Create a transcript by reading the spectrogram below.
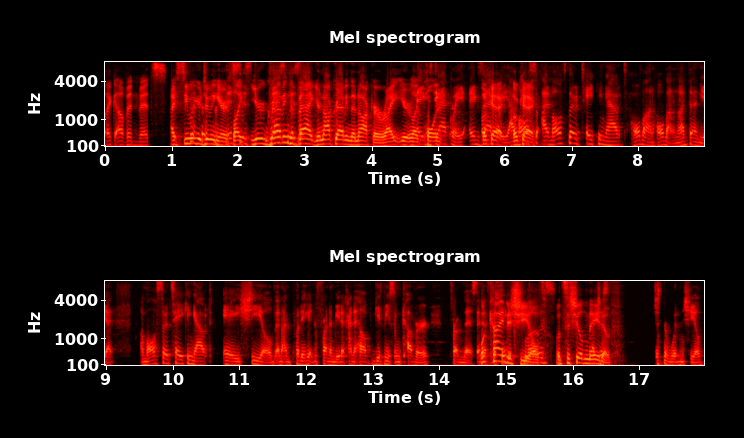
Like oven mitts. I see what you're doing here. It's like is- you're grabbing the is- bag. You're not grabbing the knocker, right? You're like pulling. exactly, exactly. I'm, okay. Also, I'm also taking out. Hold on, hold on. I'm not done yet. I'm also taking out a shield, and I'm putting it in front of me to kind of help give me some cover from this. And What if the thing kind of shield? explodes- What's the shield made just- of? Just a wooden shield.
